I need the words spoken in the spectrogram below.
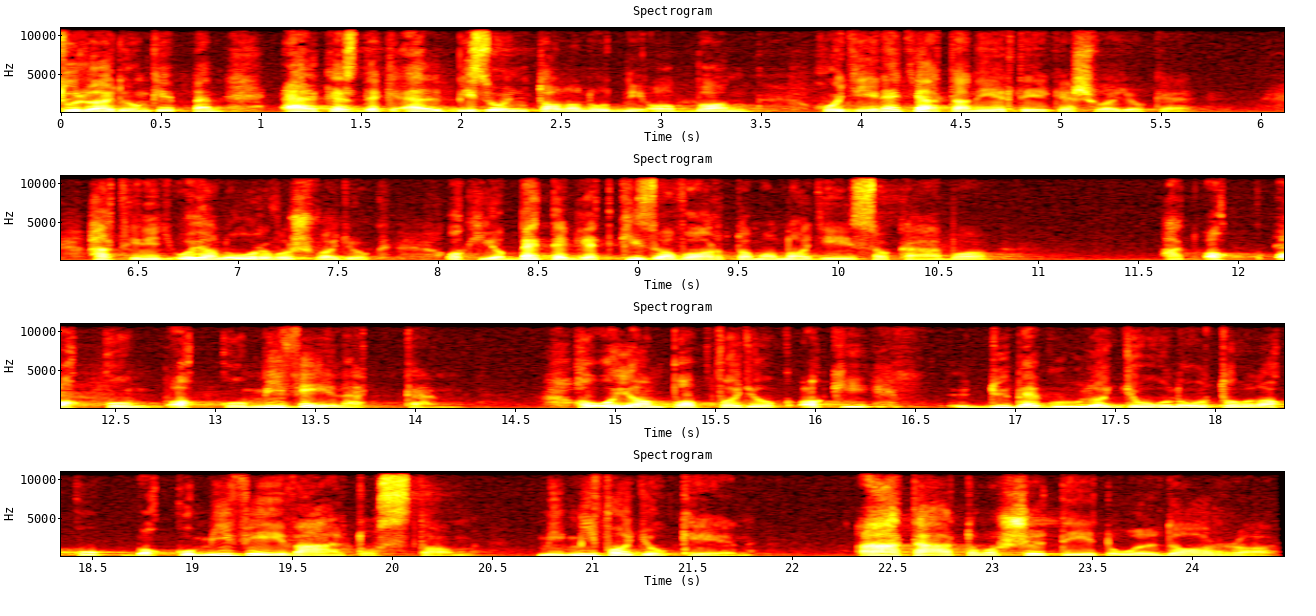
Tulajdonképpen elkezdek elbizonytalanodni abban, hogy én egyáltalán értékes vagyok-e. Hát én egy olyan orvos vagyok, aki a beteget kizavartam a nagy éjszakába, hát ak- akkor, akkor mi vélettem? Ha olyan pap vagyok, aki dübegurul a gyónótól, akkor, akkor mivé változtam? Mi, mi vagyok én? Átálltam a sötét oldalra?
